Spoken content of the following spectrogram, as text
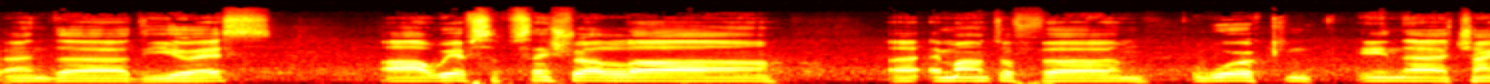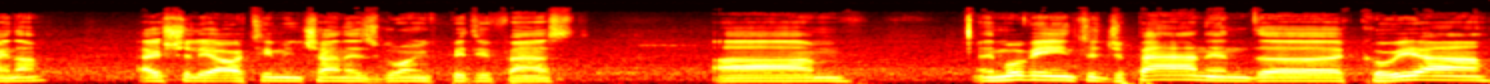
and the US. We have substantial amount of um, work in, in China. Actually, our team in China is growing pretty fast. Um, and moving into Japan and Korea.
